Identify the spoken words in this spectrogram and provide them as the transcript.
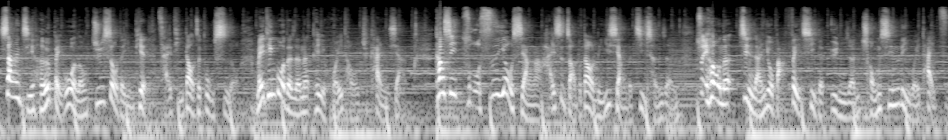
上一集河北卧龙居兽的影片才提到这故事哦，没听过的人呢可以回头去看一下。康熙左思右想啊，还是找不到理想的继承人。最后呢，竟然又把废弃的允仁重新立为太子。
